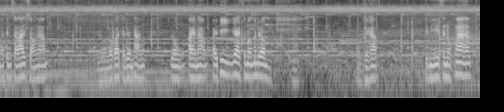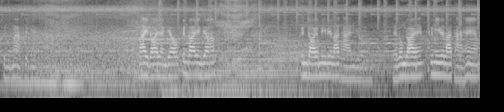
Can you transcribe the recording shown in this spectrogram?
มาถึงศาลาที่สองนะครับ เดี๋ยวเราก็จะเดินทางลงไปนะครับ ไปที่แยกเสมอเหมือนเดิมโอเคครับทริปนี้สนุกมากครับสนุกมากทริปนี้ไล่ดอยอย่างเดียว ขึ้นดอยอย่างเดียวครับ ขึ้นดอยมีเวลาถ่ายอยู่ แต่ลงดอยไม่มีเวลาถ่ายให้ครับ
